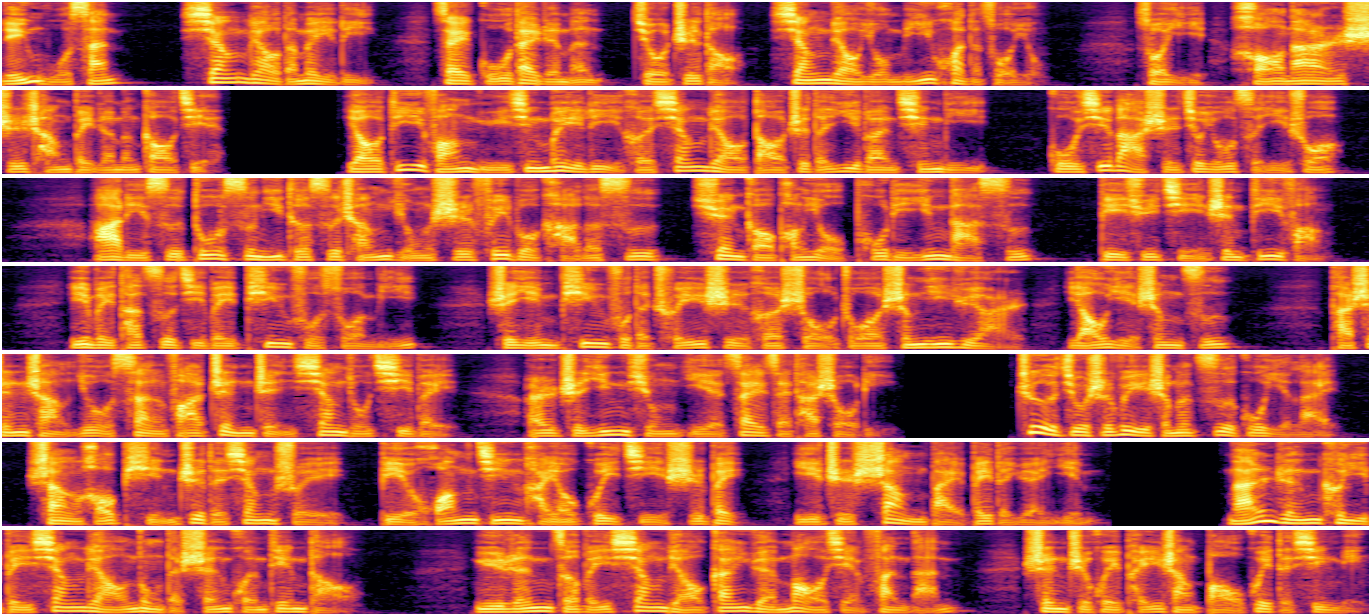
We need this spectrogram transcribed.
零五三香料的魅力，在古代人们就知道香料有迷幻的作用，所以好男儿时常被人们告诫，要提防女性魅力和香料导致的意乱情迷。古希腊时就有此一说。阿里斯多斯尼德斯城勇士菲洛卡勒斯劝告朋友普里英纳斯必须谨慎提防，因为他自己为拼妇所迷，是因拼妇的垂饰和手镯声音悦耳，摇曳生姿，他身上又散发阵阵香油气味，而致英雄也栽在他手里。这就是为什么自古以来上好品质的香水比黄金还要贵几十倍，以至上百倍的原因。男人可以被香料弄得神魂颠倒。女人则为香料甘愿冒险犯难，甚至会赔上宝贵的性命。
